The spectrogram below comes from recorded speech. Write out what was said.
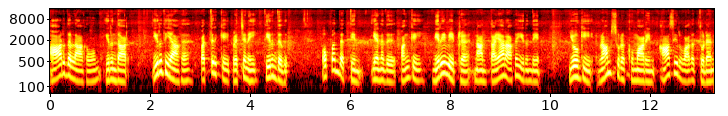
ஆறுதலாகவும் இருந்தார். இறுதியாக பத்திரிகை பிரச்சனை தீர்ந்தது. ஒப்பந்தத்தின் எனது பங்கை நிறைவேற்ற நான் தயாராக இருந்தேன். யோகி ராம் சுரக்குமாரின் ஆசீர்வாதத்துடன்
